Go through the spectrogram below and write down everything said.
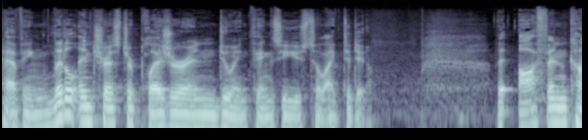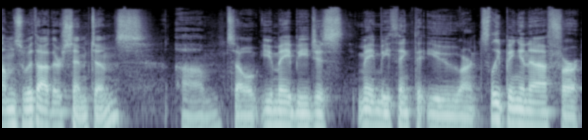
having little interest or pleasure in doing things you used to like to do. It often comes with other symptoms. Um, so, you maybe just maybe think that you aren't sleeping enough or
